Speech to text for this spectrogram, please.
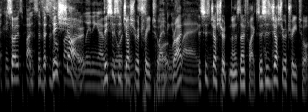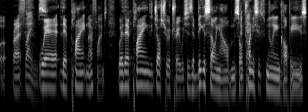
okay, so it's both. So th- this show, leaning over this is the Joshua Tree tour, right? This is Joshua. No, there's no flags. This is Joshua Tree tour, right? Flames. Where they're playing no flames. Where they're playing the Joshua Tree, which is their biggest selling album, sold Okay. 26 million copies.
